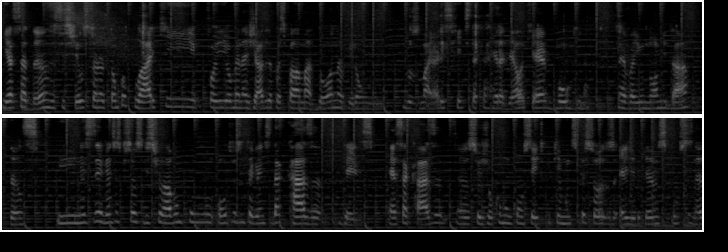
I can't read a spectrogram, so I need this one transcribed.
E essa dança, esse estilo se tornou tão popular que foi homenageado depois pela Madonna, virou um dos maiores hits da carreira dela, que é Vogue, né? Leva aí o nome da dança. E nesses eventos as pessoas desfilavam com outros integrantes da casa deles. Essa casa uh, surgiu como um conceito porque muitas pessoas LGBT eram expulsas né,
